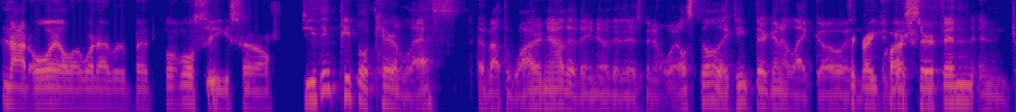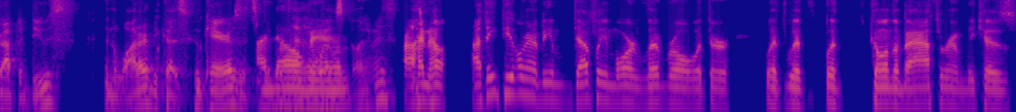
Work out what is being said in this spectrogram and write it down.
not oil or whatever. But we'll, we'll see. So Do you think people care less about the water now that they know that there's been an oil spill? they think they're gonna like go That's a and, great and go question. surfing and drop a deuce in the water because who cares? It's I know, man. spill anyways. I know. I think people are gonna be definitely more liberal with their with with with going to the bathroom because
